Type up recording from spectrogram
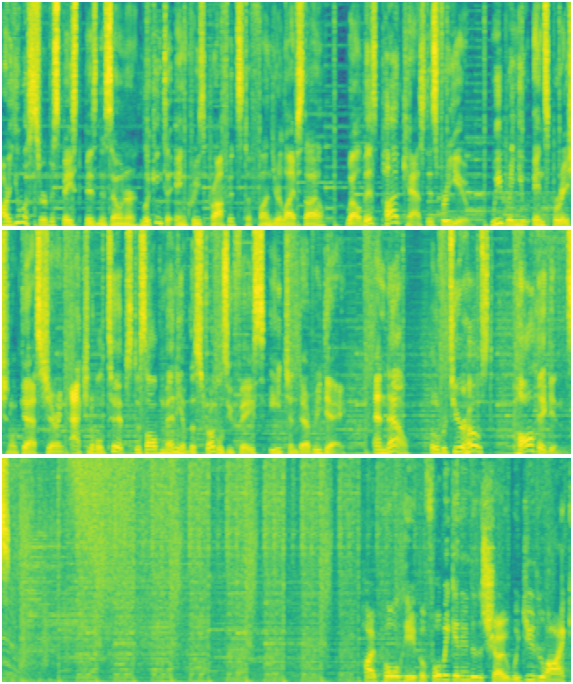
Are you a service based business owner looking to increase profits to fund your lifestyle? Well, this podcast is for you. We bring you inspirational guests sharing actionable tips to solve many of the struggles you face each and every day. And now, over to your host, Paul Higgins. Hi, Paul here. Before we get into the show, would you like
